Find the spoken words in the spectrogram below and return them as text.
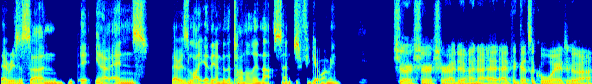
there is a certain it you know ends there is light at the end of the tunnel in that sense if you get what i mean. Sure, sure, sure. I do, and I, I think that's a cool way to uh,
